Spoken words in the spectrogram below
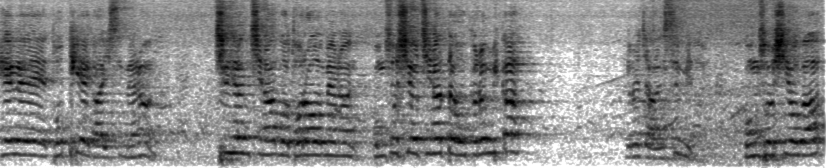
해외에 도피해 가 있으면은 7년 지나고 돌아오면은 공소시효 지났다고 그럽니까? 그러지 않습니다. 공소시효가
